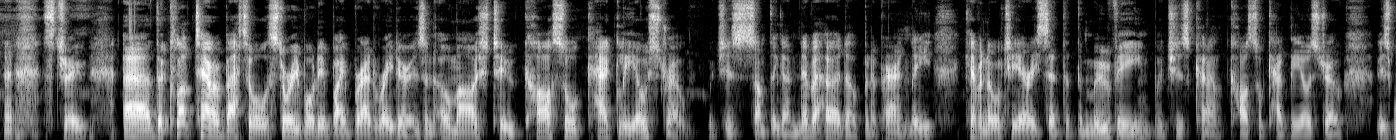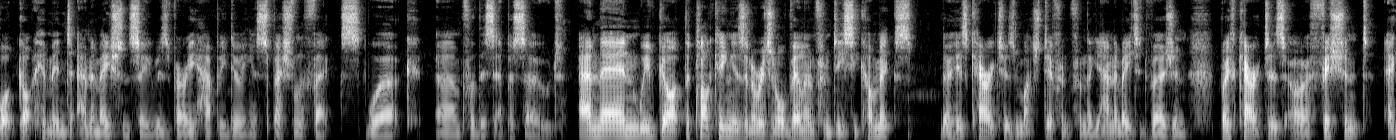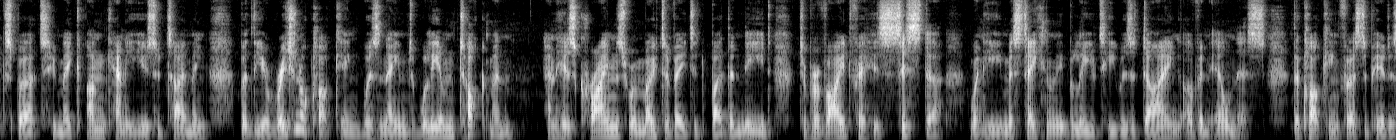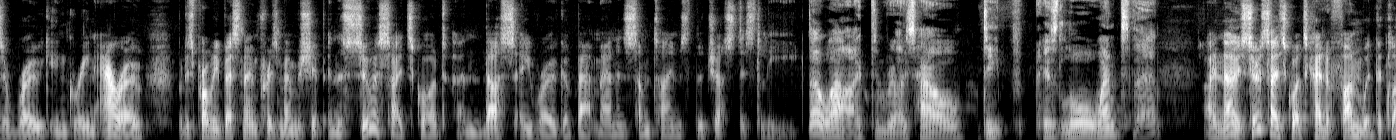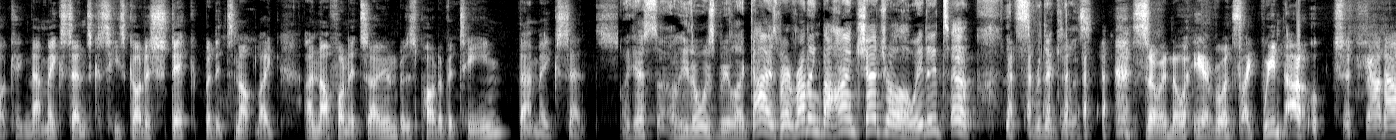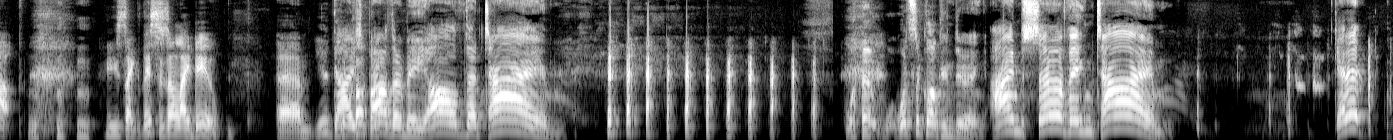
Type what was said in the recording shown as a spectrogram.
It's true. Uh, the Clock Tower battle, storyboarded by Brad Rader, is an homage to Castle Cagliostro, which is something I've never heard of, but apparently Kevin Altieri said that the movie, which is Ca- Castle Cagliostro, is what got him into animation, so he was very happy doing his special effects work um, for this episode. And then we've got the Clock King is an original villain from DC Comics. Though his character is much different from the animated version, both characters are efficient experts who make uncanny use of timing, but the original Clock King was named William Tockman and his crimes were motivated by the need to provide for his sister when he mistakenly believed he was dying of an illness. The Clock King first appeared as a rogue in Green Arrow, but is probably best known for his membership in the Suicide Squad, and thus a rogue of Batman and sometimes the Justice League. Oh wow, I didn't realize how deep his lore went there. I know. Suicide Squad's kind of fun with the Clock King. That makes sense because he's got a shtick, but it's not like enough on its own. But as part of a team, that makes sense. I guess so. He'd always be like, "Guys, we're running behind schedule. We need to." It's ridiculous. so annoying. Everyone's like, "We know. Just shut up." he's like, "This is all I do." Um, you guys bother me all the time. What's the Clock King doing? I'm serving time. Get it?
